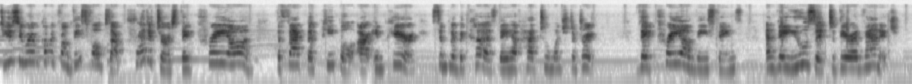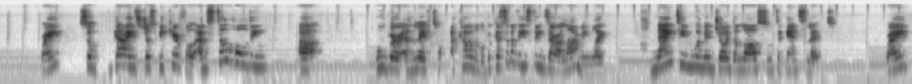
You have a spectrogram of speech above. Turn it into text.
Do you see where I'm coming from? These folks are predators. They prey on the fact that people are impaired simply because they have had too much to drink. They prey on these things and they use it to their advantage, right? So, guys, just be careful. I'm still holding uh, Uber and Lyft accountable because some of these things are alarming. Like 19 women joined a lawsuit against Lyft, right?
